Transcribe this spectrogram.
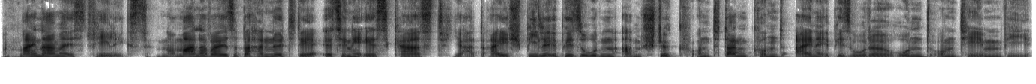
Und mein Name ist Felix. Normalerweise behandelt der SNES Cast ja drei Spiele-Episoden am Stück und dann kommt eine Episode rund um Themen wie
